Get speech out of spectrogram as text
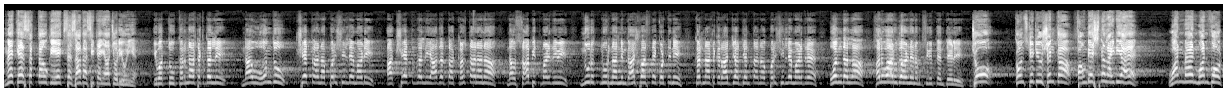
मैं कह सकता हूं कि एक से ज्यादा सीटें यहां चोरी हुई हैं ಇವತ್ತು ಕರ್ನಾಟಕದಲ್ಲಿ ನಾವು ಒಂದು ಕ್ಷೇತ್ರನ ಪರಿಶೀಲನೆ ಮಾಡಿ ಆ ಕ್ಷೇತ್ರದಲ್ಲಿ ಆದಂತ ಕಳ್ತನನ ನಾವು ಸಾಬೀತ್ ಮಾಡಿದೀವಿ ನೂರಕ್ ನೂರು ನಾನು ನಿಮ್ಗೆ ಆಶ್ವಾಸನೆ ಕೊಡ್ತೀನಿ ಕರ್ನಾಟಕ ರಾಜ್ಯಾದ್ಯಂತ ನಾವು ಪರಿಶೀಲನೆ ಮಾಡಿದ್ರೆ ಒಂದಲ್ಲ ಹಲವಾರು ಉದಾಹರಣೆ ನಮ್ಗೆ ಸಿಗುತ್ತೆ ಅಂತ ಹೇಳಿ जो कॉन्स्टिट्यूशन का फाउंडेशनल आइडिया है वन मैन वन वोट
